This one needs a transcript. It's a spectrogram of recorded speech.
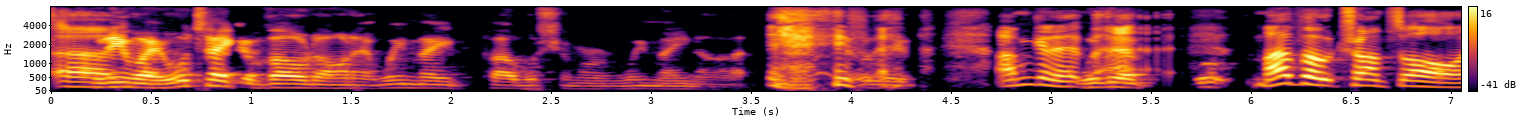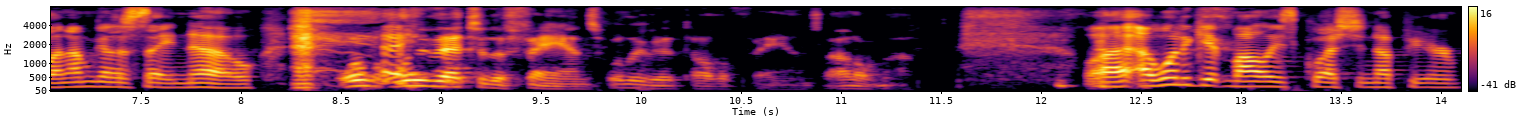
but anyway, we'll take a vote on it. We may publish them or we may not. I'm gonna. We'll we'll, my vote trumps all, and I'm gonna say no. we'll, we'll, leave that to the fans. We'll leave it to all the fans. I don't know. Well, I, I want to get Molly's question up here.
